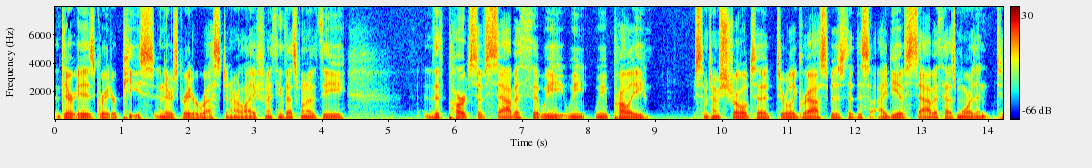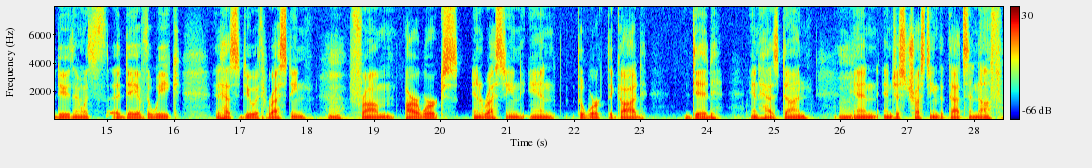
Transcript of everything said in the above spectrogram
there is greater peace and there's greater rest in our life, and I think that's one of the the parts of Sabbath that we we we probably sometimes struggle to to really grasp is that this idea of Sabbath has more than to do than with a day of the week. It has to do with resting hmm. from our works and resting in the work that God did and has done, hmm. and and just trusting that that's enough.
